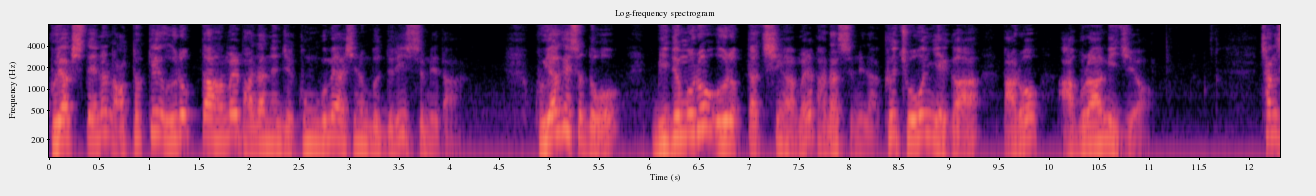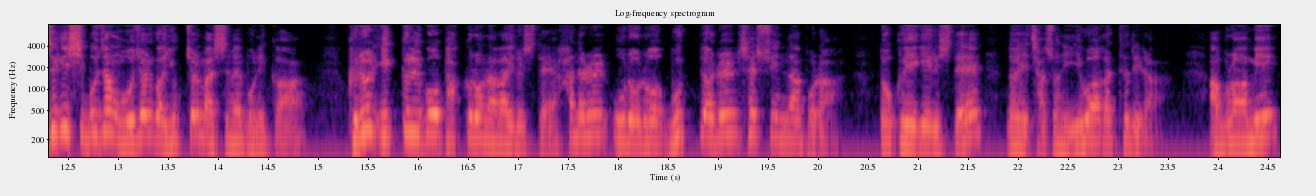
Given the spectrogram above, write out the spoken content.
구약 시대는 어떻게 의롭다함을 받았는지 궁금해 하시는 분들이 있습니다. 구약에서도 믿음으로 의롭다 칭함을 받았습니다. 그 좋은 예가 바로 아브라함이지요. 창세기 15장 5절과 6절 말씀에 보니까 그를 이끌고 밖으로 나가 이르시되 하늘을 우러러 무뼈를 셀 수 있나 보라. 또 그에게 이르시되 너의 자손이 이와 같으리라. 아브라함이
